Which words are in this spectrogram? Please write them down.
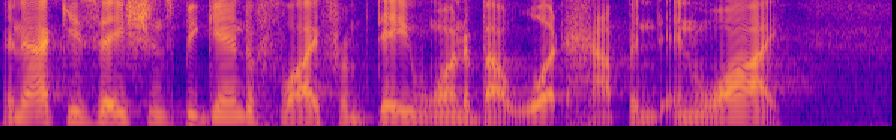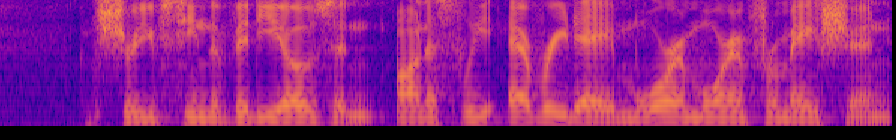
and accusations began to fly from day one about what happened and why. I'm sure you've seen the videos, and honestly, every day more and more information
